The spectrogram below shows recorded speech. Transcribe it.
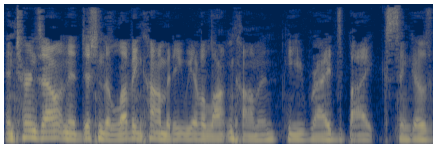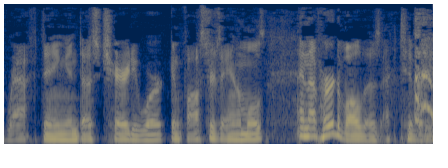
And turns out, in addition to loving comedy, we have a lot in common. He rides bikes and goes rafting and does charity work and fosters animals. And I've heard of all those activities.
